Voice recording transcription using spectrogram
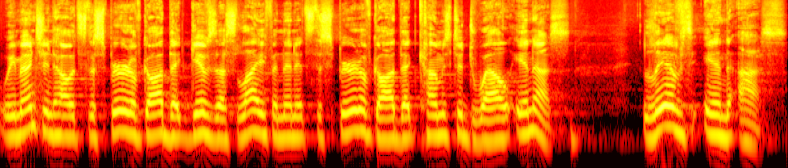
We mentioned how it's the Spirit of God that gives us life, and then it's the Spirit of God that comes to dwell in us, lives in us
